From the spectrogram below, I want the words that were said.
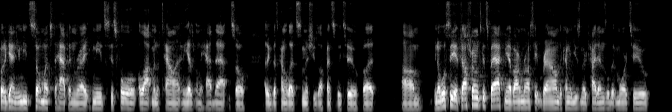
but again, you need so much to happen, right? He needs his full allotment of talent, and he hasn't really had that. And so I think that's kind of led to some issues offensively too. But um, you know, we'll see if Josh Reynolds gets back and you have Amon-Ra and Brown. They're kind of using their tight ends a little bit more too.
